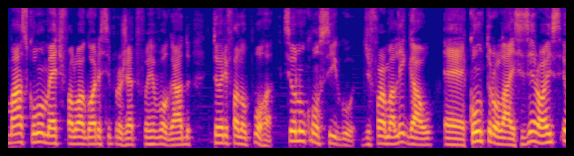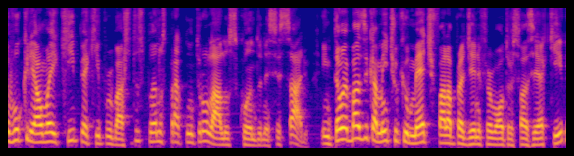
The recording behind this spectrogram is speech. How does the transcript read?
mas como o Matt falou agora, esse projeto foi revogado. Então ele falou: porra, se eu não consigo de forma legal é, controlar esses heróis, eu vou criar uma equipe aqui por baixo dos panos para controlá-los quando necessário. Então é basicamente o que o Matt fala para Jennifer Walters fazer aqui.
